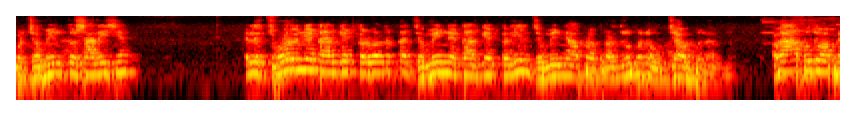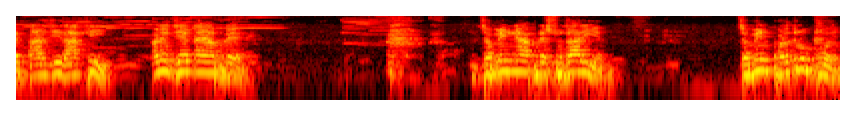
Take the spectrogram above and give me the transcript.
પણ જમીન તો સારી છે. એટલે છોડને ટાર્ગેટ કરવા કરતા જમીનને ટાર્ગેટ કરીએ જમીનને આપણે ફળદ્રુપ અને ઉપજાઉ બનાવીએ. હવે આ બધું આપણે કાળજી રાખી અને જે કાંઈ આપણે જમીનને આપણે સુધારીએ, જમીન ફળદ્રુપ હોય,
